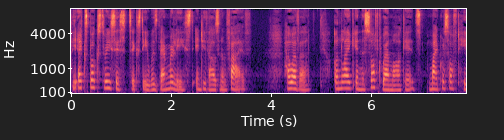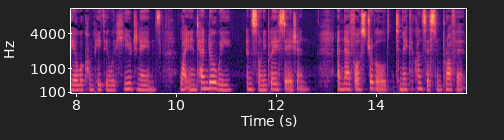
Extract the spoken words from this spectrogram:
The Xbox 360 was then released in 2005. However, unlike in the software markets, Microsoft here were competing with huge names like Nintendo Wii and Sony PlayStation, and therefore struggled to make a consistent profit.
